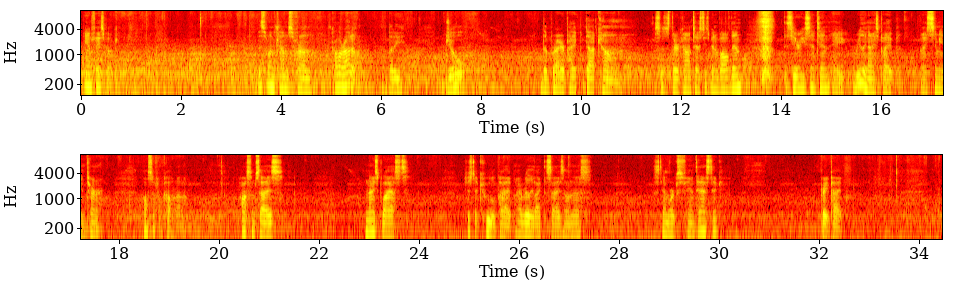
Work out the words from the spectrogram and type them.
and Facebook. This one comes from Colorado. My buddy Joel. TheBriarPipe.com. This is his third contest he's been involved in. This year he sent in a really nice pipe by Simeon Turner, also from Colorado. Awesome size, nice blast, just a cool pipe. I really like the size on this. Stem works fantastic. Great pipe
